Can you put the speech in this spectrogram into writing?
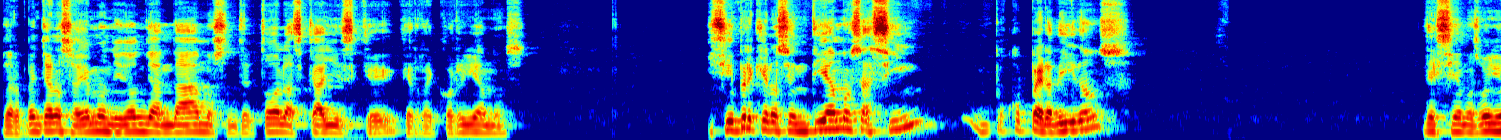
De repente no sabíamos ni dónde andábamos entre todas las calles que, que recorríamos. Y siempre que nos sentíamos así, un poco perdidos, decíamos, oye,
